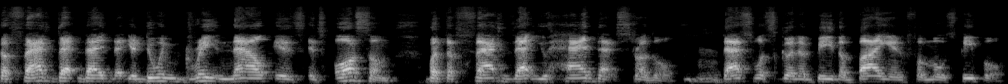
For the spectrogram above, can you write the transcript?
the fact that that that you're doing great now is it's awesome. But the fact that you had that struggle, mm-hmm. that's what's gonna be the buy-in for most people.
